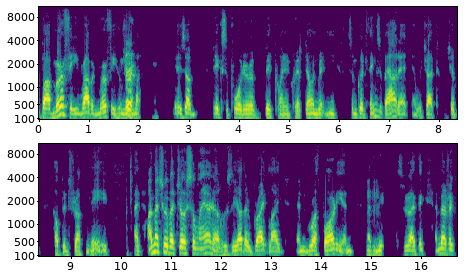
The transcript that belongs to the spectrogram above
Bob Murphy, Robert Murphy, whom Sure. is a big supporter of Bitcoin and crypto and written some good things about it, which I which have helped instruct me. And I'm not sure about Joe Salerno, who's the other bright light and Rothbardian at the Mhm. I think, as a matter of fact,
